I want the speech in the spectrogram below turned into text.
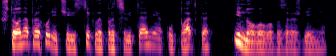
что она проходит через циклы процветания, упадка и нового возрождения.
